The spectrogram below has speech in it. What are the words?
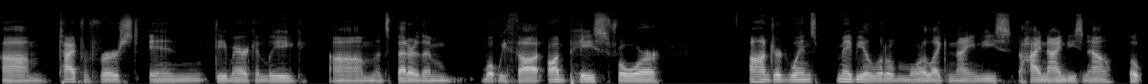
Um, tied for first in the American League. Um, that's better than what we thought. On pace for 100 wins, maybe a little more like 90s, high 90s now. But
